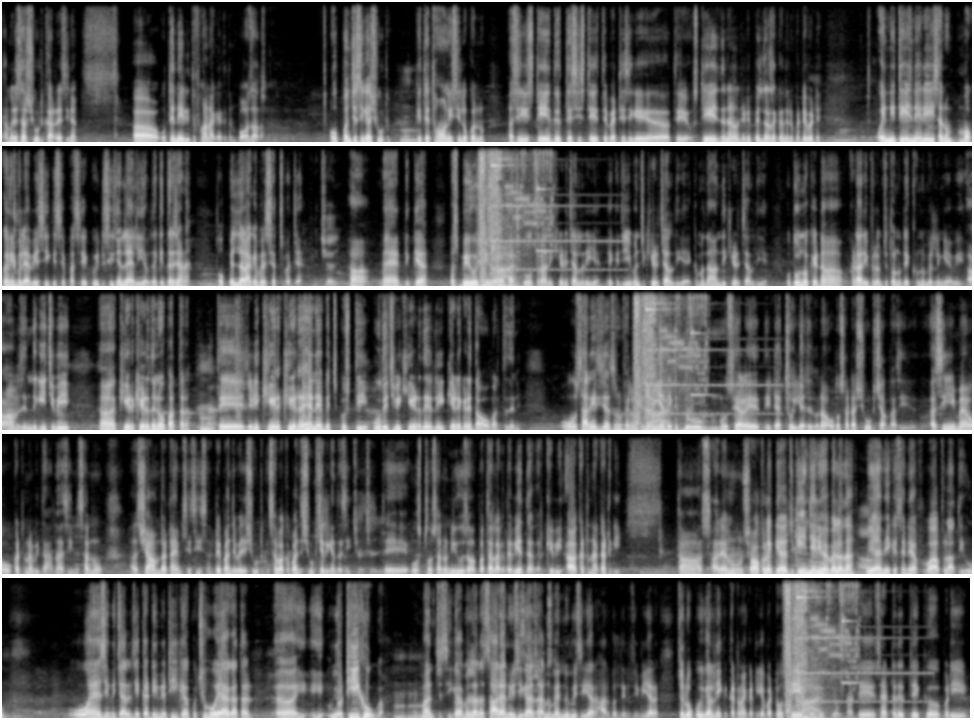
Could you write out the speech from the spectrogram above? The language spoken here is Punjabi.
ਅੰਮ੍ਰਿਤਸਰ ਸ਼ੂਟ ਕਰ ਰਹੇ ਸੀ ਨਾ ਉੱਥੇ ਨੇਰੀ ਤੂਫਾਨ ਆ ਗਿਆ ਇੱਕ ਦਿਨ ਬਹੁਤ ਜ਼ਿਆਦਾ। ਓਪਨ ਚ ਸੀਗਾ ਸ਼ੂਟ ਕਿਤੇ ਥਾਂ ਨਹੀਂ ਸੀ ਲੁਕਣ ਨੂੰ। ਅਸੀਂ ਸਟੇਜ ਦੇ ਉੱਤੇ ਸੀ ਸਟੇਜ ਤੇ ਬੈਠੇ ਸੀਗੇ ਤੇ ਸਟੇਜ ਦੇ ਨਾ ਉਹ ਜਿਹੜੇ ਪਿੱਲਰ ਲੱਗੇ ਹੁੰਦੇ ਨੇ ਵੱਡੇ ਵੱਡੇ ਉਹ ਇੰਨੀ ਤੇਜ਼ ਨਹੀਂ ਰਹੀ ਸਾਨੂੰ ਮੌਕਾ ਨਹੀਂ ਮਿਲਿਆ ਵੀ ਅਸੀਂ ਕਿਸੇ ਪਾਸੇ ਕੋਈ ਡਿਸੀਜਨ ਲੈ ਲਈਏ ਉਹਦਾ ਕਿੱਧਰ ਜਾਣਾ। ਤਾਂ ਉਹ ਪਿੱਲਰ ਆ ਕੇ ਮੇਰੇ ਸਿਰ 'ਚ ਵੱਜਿਆ। ਅੱਛਾ ਜੀ। ਹਾਂ ਮੈਂ ਡਿੱਗਿਆ। ਬਸ ਬੇਹੋਸ਼ ਨਹੀਂ ਹੋਇਆ ਬਚ ਦੋ ਤਰ੍ਹਾਂ ਦੀ ਖੇਡ ਚੱਲ ਰਹੀ ਹੈ ਇੱਕ ਜੀਵਨ 'ਚ ਖੇਡ ਚੱਲਦੀ ਹੈ ਇੱਕ ਮੈਦਾਨ ਦੀ ਖੇਡ ਚੱਲਦੀ ਹੈ। ਉਹ ਦੋਨੋਂ ਖੇਡਾਂ ਖਿਡਾਰੀ ਫਿਲਮ 'ਚ ਤੁਹਾਨੂੰ ਦੇਖਣ ਨੂੰ ਮਿਲਣਗੀਆਂ ਵੀ ਆਮ ਜ਼ਿੰਦਗੀ 'ਚ ਵੀ ਖੇਡ ਖੇਡਦੇ ਨੇ ਉਹ ਪਾਤਰ। ਤੇ ਜਿਹੜੀ ਖੇਡ ਖੇਡ ਰਹੇ ਨੇ ਵਿੱਚ ਕੁਸ਼ਤੀ ਉਹਦੇ 'ਚ ਵੀ ਖੇਡ ਦੇ ਲਈ ਕਿਹੜੇ ਕਿਹੜੇ ਦਾਅ ਵਰਤਦੇ ਨੇ? ਉਹ ਸਾਰੀਆਂ ਚੀਜ਼ਾਂ ਤੁਹਾਨੂੰ ਫਿਲਮ 'ਚ ਨਵੀਆਂ ਦੇਖ ਸਿੱਧੂ ਮੂਸੇ ਵਾਲੇ ਦੀ ਡੈਥ ਹੋਈ ਹੈ ਜਦੋਂ ਨਾ ਉਦੋਂ ਸਾਡਾ ਸ਼ੂਟ ਚੱਲਦਾ ਸੀ। ਅਸੀਂ ਮੈਂ ਉਹ ਘਟਨਾ ਵੀ ਦੱਸਦਾ ਸੀ ਨਾ ਸਾਨੂੰ ਸ਼ਾਮ ਦਾ ਟਾਈਮ ਸੀ ਅਸੀਂ 5:30 ਵਜੇ ਸ਼ੂਟ ਸਵਾ ਕੁ ਪੰਜ ਸ਼ੂਟ ਚੱਲੀ ਜਾਂਦਾ ਸੀ। ਤੇ ਉਸ ਤੋਂ ਸਾਨੂੰ ਨਿਊਜ਼ ਪਤਾ ਲੱਗਦਾ ਵੀ ਇਦਾਂ ਕਰਕੇ ਵੀ ਆਹ ਘਟਨਾ ਘਟ ਗਈ। ਤਾਂ ਸਾਰਿਆਂ ਨੂੰ ਹੁਣ ਸ਼ੌਕ ਲੱਗਿਆ। ਯਕੀਨ ਜੇ ਨਹੀਂ ਹੋਇਆ ਪਹਿਲਾਂ ਤਾਂ ਵੀ ਐਵੇਂ ਕਿਸੇ ਨੇ ਅਫਵਾਹ ਫੈਲਾਤੀ ਹੋ ਉਹ ਐ ਸੀ ਵੀ ਚੱਲ ਜੇ ਘਟੀ ਵੀ ਠੀਕ ਹੈ ਕੁਝ ਹੋਇਆਗਾ ਤਾਂ ਅਹ, ਹੀ- ਹੀ- ਵੀ ਉਹ ਠੀਕ ਹੋਊਗਾ। ਮਨ ਚ ਸੀਗਾ ਮੈਨੂੰ ਲੱਗਦਾ ਸਾਰਿਆਂ ਨੂੰ ਹੀ ਸੀਗਾ ਸਾਨੂੰ ਮੈਨੂੰ ਵੀ ਸੀ ਯਾਰ ਹਰ ਬੰਦੇ ਨੂੰ ਸੀ ਵੀ ਯਾਰ ਚਲੋ ਕੋਈ ਗੱਲ ਨਹੀਂ ਇੱਕ ਘਟਨਾ ਘਟੀ ਹੈ ਬਟ ਉਹ ਸੇਫ ਹੋ ਗਏ। ਸਾਡੇ ਸੈੱਟ ਦੇ ਉੱਤੇ ਇੱਕ ਬੜੀ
